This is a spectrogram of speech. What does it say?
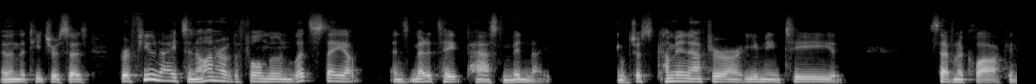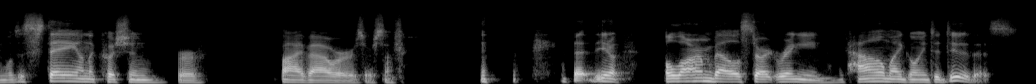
and then the teacher says, for a few nights in honor of the full moon, let's stay up and meditate past midnight. We'll just come in after our evening tea at seven o'clock, and we'll just stay on the cushion for five hours or something. that you know, alarm bells start ringing. How am I going to do this?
